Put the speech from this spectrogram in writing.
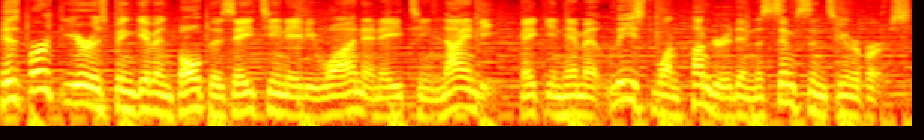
His birth year has been given both as 1881 and 1890, making him at least 100 in the Simpsons universe.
